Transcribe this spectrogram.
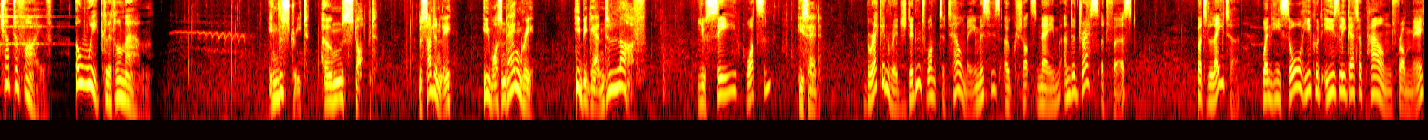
Chapter 5 A Weak Little Man. In the street, Holmes stopped. Suddenly, he wasn't angry. He began to laugh. You see, Watson? He said, Breckinridge didn't want to tell me Mrs. Oakshott's name and address at first. But later, when he saw he could easily get a pound from me,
